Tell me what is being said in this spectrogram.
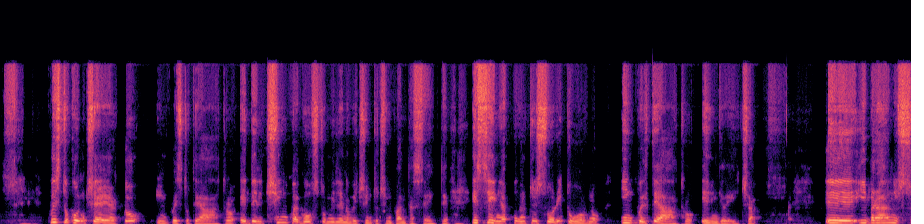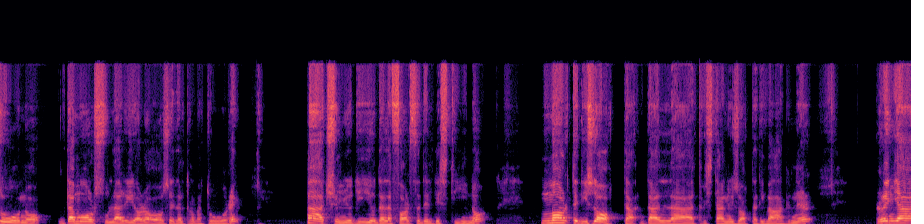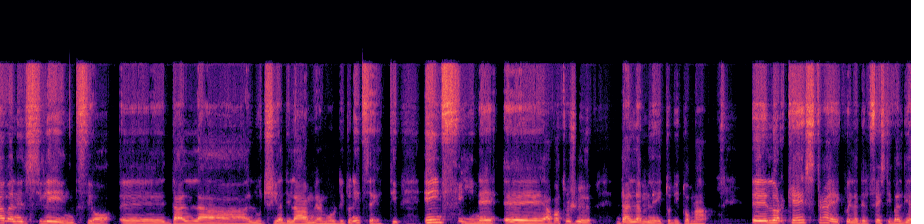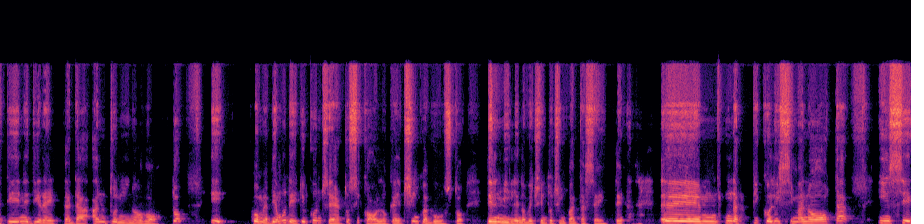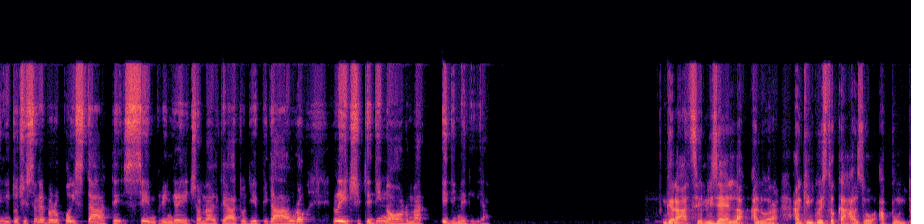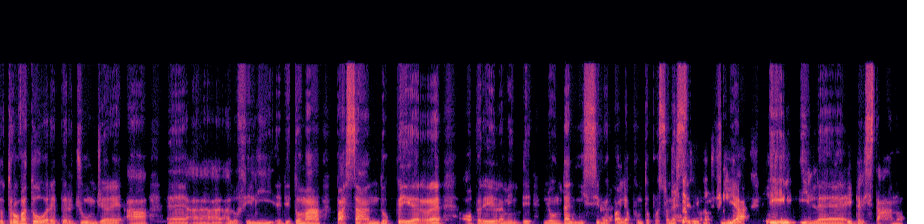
Questo concerto in questo teatro è del 5 agosto 1957 e segna appunto il suo ritorno in quel teatro e in Grecia. E I brani sono D'amor sull'aria rose del Trovatore, Pace mio Dio dalla forza del destino, Morte di Isotta dalla Tristano Isotta di Wagner, Regnava nel silenzio eh, dalla Lucia di Lammermoor di Donizetti e infine eh, a votre jeu dall'Amleto di Tomà. Eh, l'orchestra è quella del Festival di Atene diretta da Antonino Rotto e come abbiamo detto, il concerto si colloca il 5 agosto del 1957. Eh, una piccolissima nota, in seguito ci sarebbero poi state, sempre in Grecia ma al teatro di Epidauro, recite di Norma e di Meria. Grazie Luisella. Allora, anche in questo caso, appunto, trovatore per giungere a, eh, a, all'Ophélie de Thomas, passando per opere veramente lontanissime, quali appunto possono essere Lucia e, il, e Tristano.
